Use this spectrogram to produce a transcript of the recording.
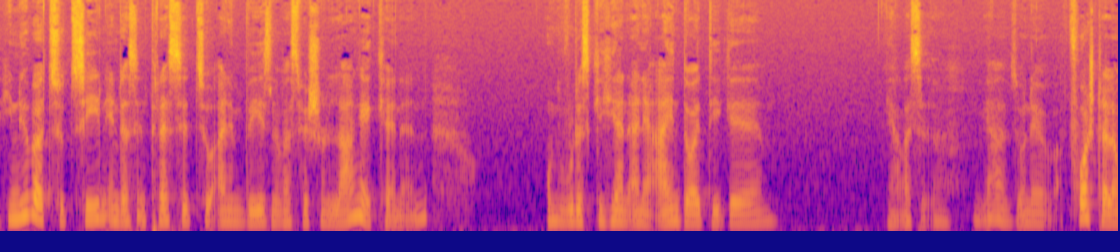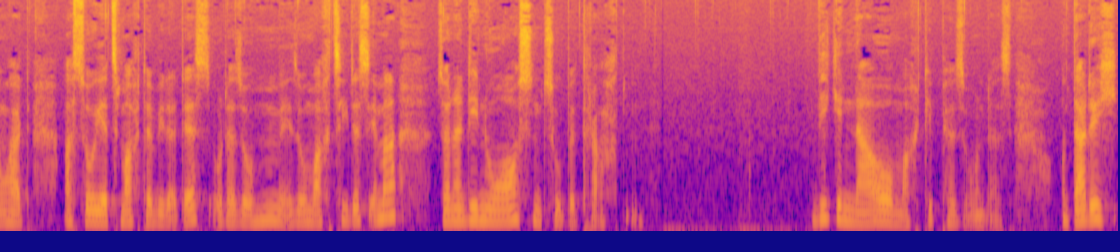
hinüberzuziehen in das Interesse zu einem Wesen, was wir schon lange kennen und wo das Gehirn eine eindeutige, ja, was, ja, so eine Vorstellung hat, ach so, jetzt macht er wieder das oder so, hm, so macht sie das immer, sondern die Nuancen zu betrachten. Wie genau macht die Person das? Und dadurch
